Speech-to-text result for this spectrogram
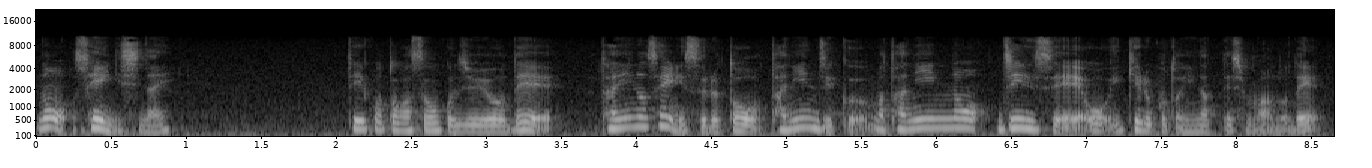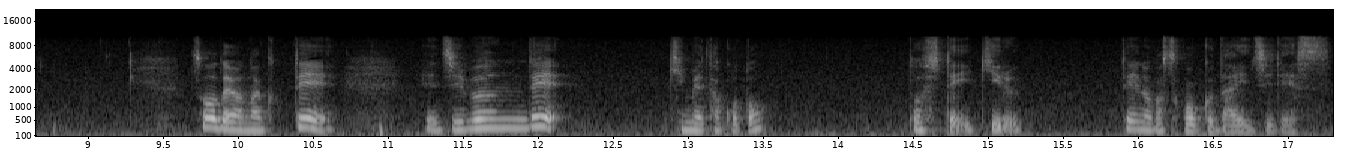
のせいにしない。っていうことがすごく重要で他人のせいにすると他人軸、まあ、他人の人生を生きることになってしまうのでそうではなくて自分で決めたこと。として生きるっていうのがすごく大事です。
